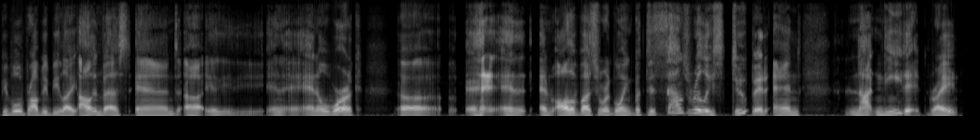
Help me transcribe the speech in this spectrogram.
People will probably be like, I'll invest and uh, and, and it'll work. Uh, and and all of us who are going, but this sounds really stupid and not needed, right?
